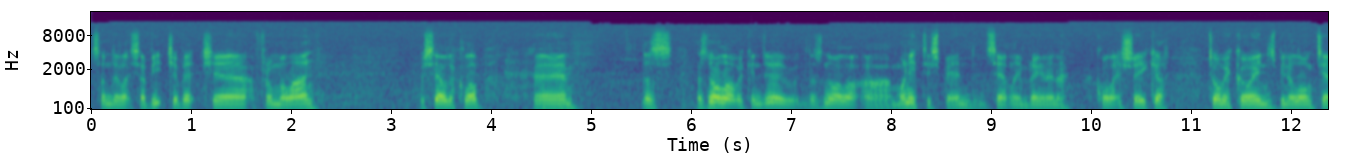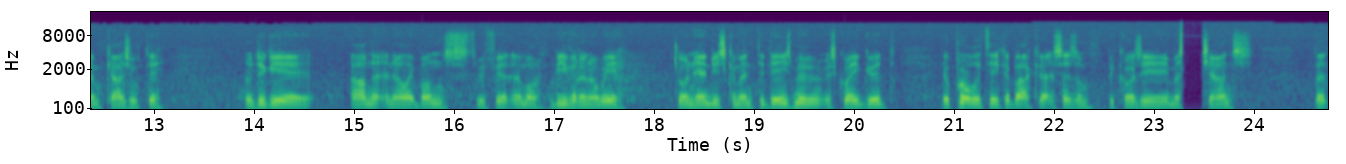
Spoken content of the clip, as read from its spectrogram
somebody like Savicevic uh, from Milan, we sell the club. Um, there's there's not a lot we can do. There's not a lot of money to spend, certainly in bringing in a, a quality striker. Tommy Coyne's been a long-term casualty. You know, Dougie Arnott and Ali Burns, to be fair to them, are beavering away. John Hendry's come in today. His movement was quite good. He'll probably take a bit of criticism because he missed a chance. But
